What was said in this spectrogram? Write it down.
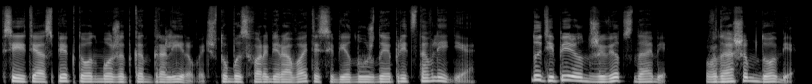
Все эти аспекты он может контролировать, чтобы сформировать о себе нужное представление. Но теперь он живет с нами, в нашем доме,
